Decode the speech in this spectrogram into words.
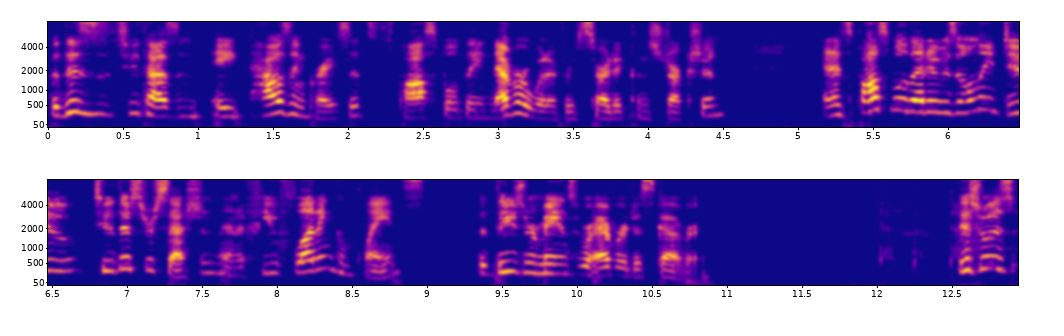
but this is a 2008 housing crisis. It's possible they never would have restarted construction, and it's possible that it was only due to this recession and a few flooding complaints that these remains were ever discovered. This was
